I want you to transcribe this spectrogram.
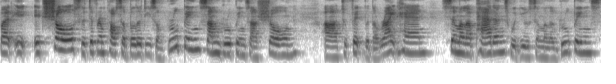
But it, it shows the different possibilities of grouping. Some groupings are shown uh, to fit with the right hand. Similar patterns would use similar groupings.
